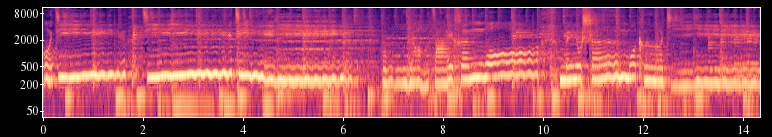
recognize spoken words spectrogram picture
我记忆，记忆，记忆。不要再恨我，没有什么可记忆。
